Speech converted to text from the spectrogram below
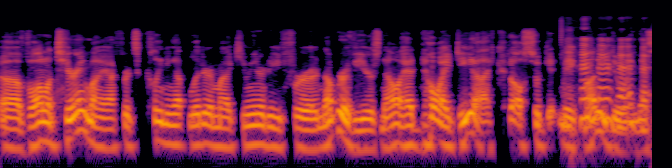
uh, volunteering my efforts cleaning up litter in my community for a number of years now. I had no idea I could also get make money doing this.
